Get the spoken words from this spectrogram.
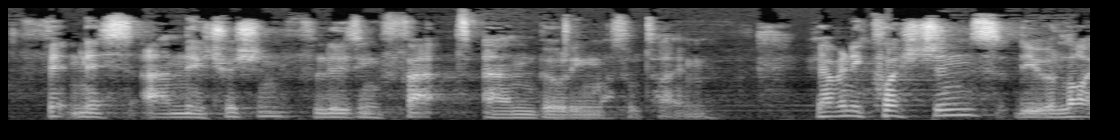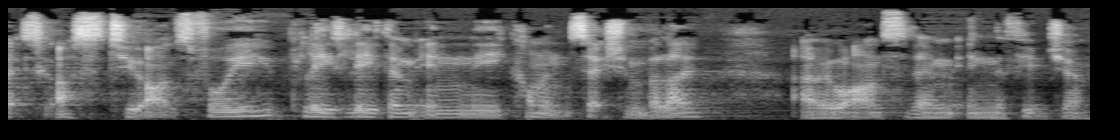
fitness, and nutrition for losing fat and building muscle tone. If you have any questions that you would like us to answer for you, please leave them in the comment section below and we will answer them in the future.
